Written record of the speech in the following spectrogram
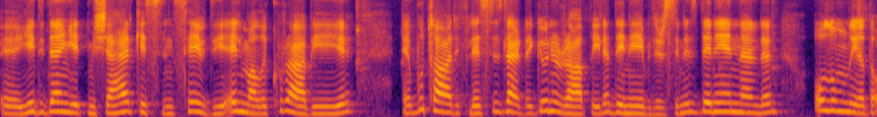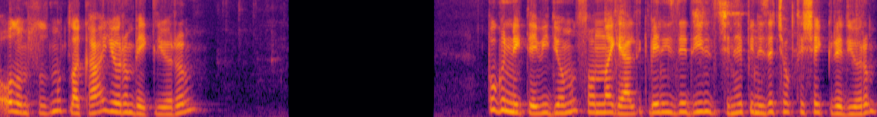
e, 7'den 70'e herkesin sevdiği elmalı kurabiyeyi e, bu tarifle sizler de gönül rahatlığıyla deneyebilirsiniz. Deneyenlerden olumlu ya da olumsuz mutlaka yorum bekliyorum. Bugünlük de videomun sonuna geldik. Beni izlediğiniz için hepinize çok teşekkür ediyorum.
